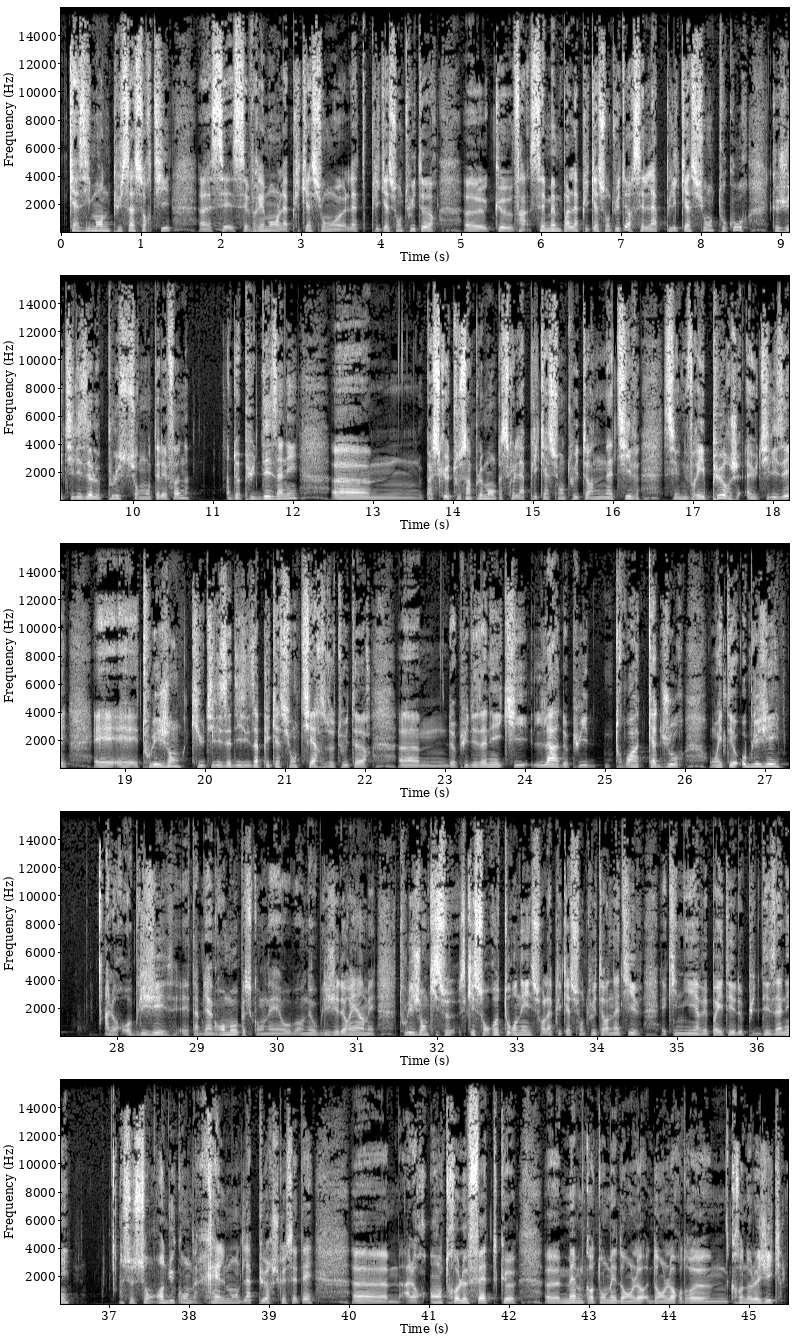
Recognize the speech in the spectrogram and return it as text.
quasiment depuis sa sortie. c'est vraiment l'application, l'application Twitter que, enfin, c'est même pas l'application Twitter, c'est l'application tout court que j'utilisais le plus sur mon téléphone depuis des années euh, parce que tout simplement parce que l'application Twitter native c'est une vraie purge à utiliser. Et, tous les gens qui utilisaient des applications tierces de Twitter euh, depuis des années et qui là depuis 3-4 jours ont été obligés alors obligé est un bien grand mot parce qu'on est on est obligé de rien, mais tous les gens qui se qui sont retournés sur l'application Twitter native et qui n'y avaient pas été depuis des années, se sont rendus compte réellement de la purge que c'était. Euh, alors entre le fait que euh, même quand on met dans l'ordre euh, chronologique,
